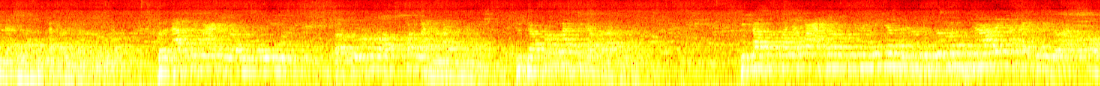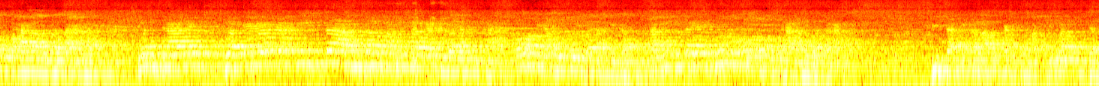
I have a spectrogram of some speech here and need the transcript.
tidak dilakukan oleh Rasulullah. Berarti ma'ayyul muslimin Rasulullah pernah melakukan juga pernah tidak melakukan. Kita semuanya ma'asyar muslimin yang betul-betul menjaring akan keridhaan Allah Subhanahu wa taala. Menjaring bagaimana kita bisa memaksimalkan ibadah kita. Allah tidak butuh ibadah kita, kita yang butuh Allah Subhanahu wa taala. Bisa kita lakukan semaksimal dan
